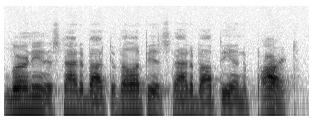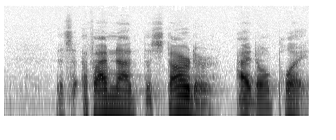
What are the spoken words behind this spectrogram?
learning, it's not about developing, it's not about being a part. It's if I'm not the starter, I don't play.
